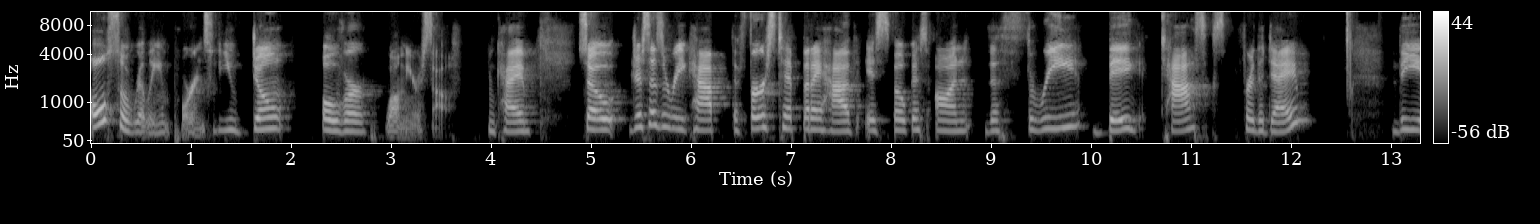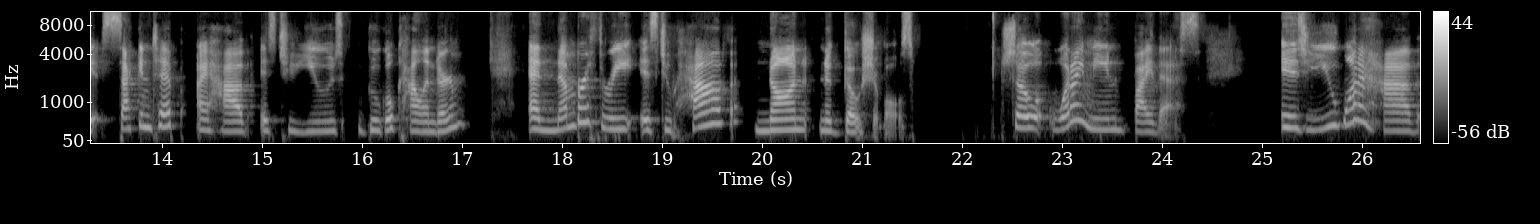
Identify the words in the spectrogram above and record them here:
also really important so that you don't overwhelm yourself. Okay. So, just as a recap, the first tip that I have is focus on the three big tasks for the day. The second tip I have is to use Google Calendar. And number three is to have non negotiables. So, what I mean by this is you want to have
